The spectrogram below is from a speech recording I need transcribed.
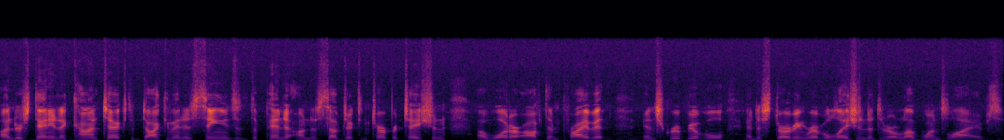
understanding the context of documented scenes is dependent on the subject's interpretation of what are often private, inscrutable, and disturbing revelations into their loved ones' lives.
